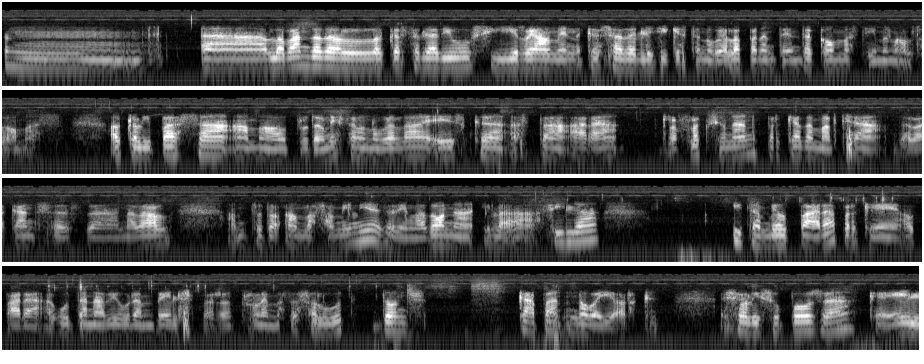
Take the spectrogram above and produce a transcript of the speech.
Mm, eh, la banda del castellà diu si realment que s'ha de llegir aquesta novel·la per entendre com estimen els homes. El que li passa amb el protagonista de la novel·la és que està ara reflexionant perquè ha de marxar de vacances de Nadal amb, tota, amb la família, és a dir, la dona i la filla, i també el pare, perquè el pare ha hagut d'anar a viure amb ells per problemes de salut, doncs cap a Nova York. Això li suposa que ell,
